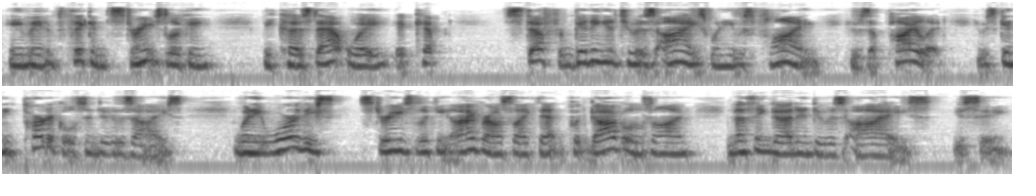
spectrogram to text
He made them thick and strange looking because that way it kept stuff from getting into his eyes when he was flying. He was a pilot. He was getting particles into his eyes. When he wore these strange looking eyebrows like that and put goggles on, nothing got into his eyes, you see.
